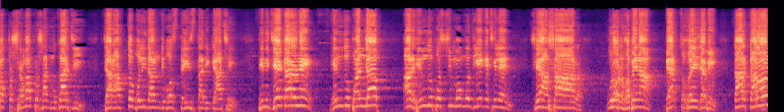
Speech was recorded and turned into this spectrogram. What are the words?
ডক্টর শ্যামাপ্রসাদ মুখার্জি, যার আত্মবলিদান দিবস তেইশ তারিখে আছে, তিনি যে কারণে হিন্দু পাঞ্জাব আর হিন্দু পশ্চিমবঙ্গ দিয়ে গেছিলেন, সে আশার পূরণ হবে না, ব্যর্থ হয়ে যাবে। তার কারণ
